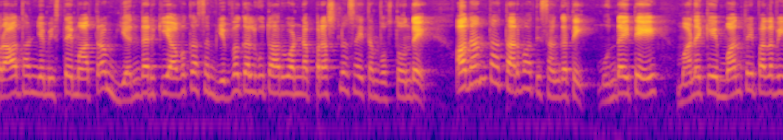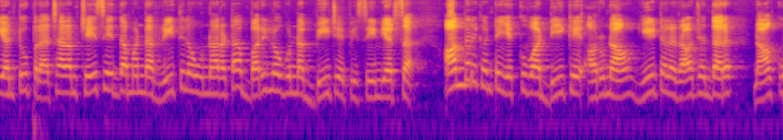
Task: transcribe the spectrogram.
ప్రాధాన్యం ఇస్తే మాత్రం ఎందరికీ అవకాశం ఇవ్వగలుగుతారు అన్న ప్రశ్న సైతం వస్తోంది. అదంతా తర్వాతి సంగతి. ముందైతే మనకే మంత్రి పదవి అంటూ ప్రచారం చేసేద్దామన్న రీతిలో ఉన్నారట బరిలో ఉన్న బీజేపీ సీనియర్స్. అందరికంటే ఎక్కువ డీకే అరుణ ఈటల రాజేందర్ నాకు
